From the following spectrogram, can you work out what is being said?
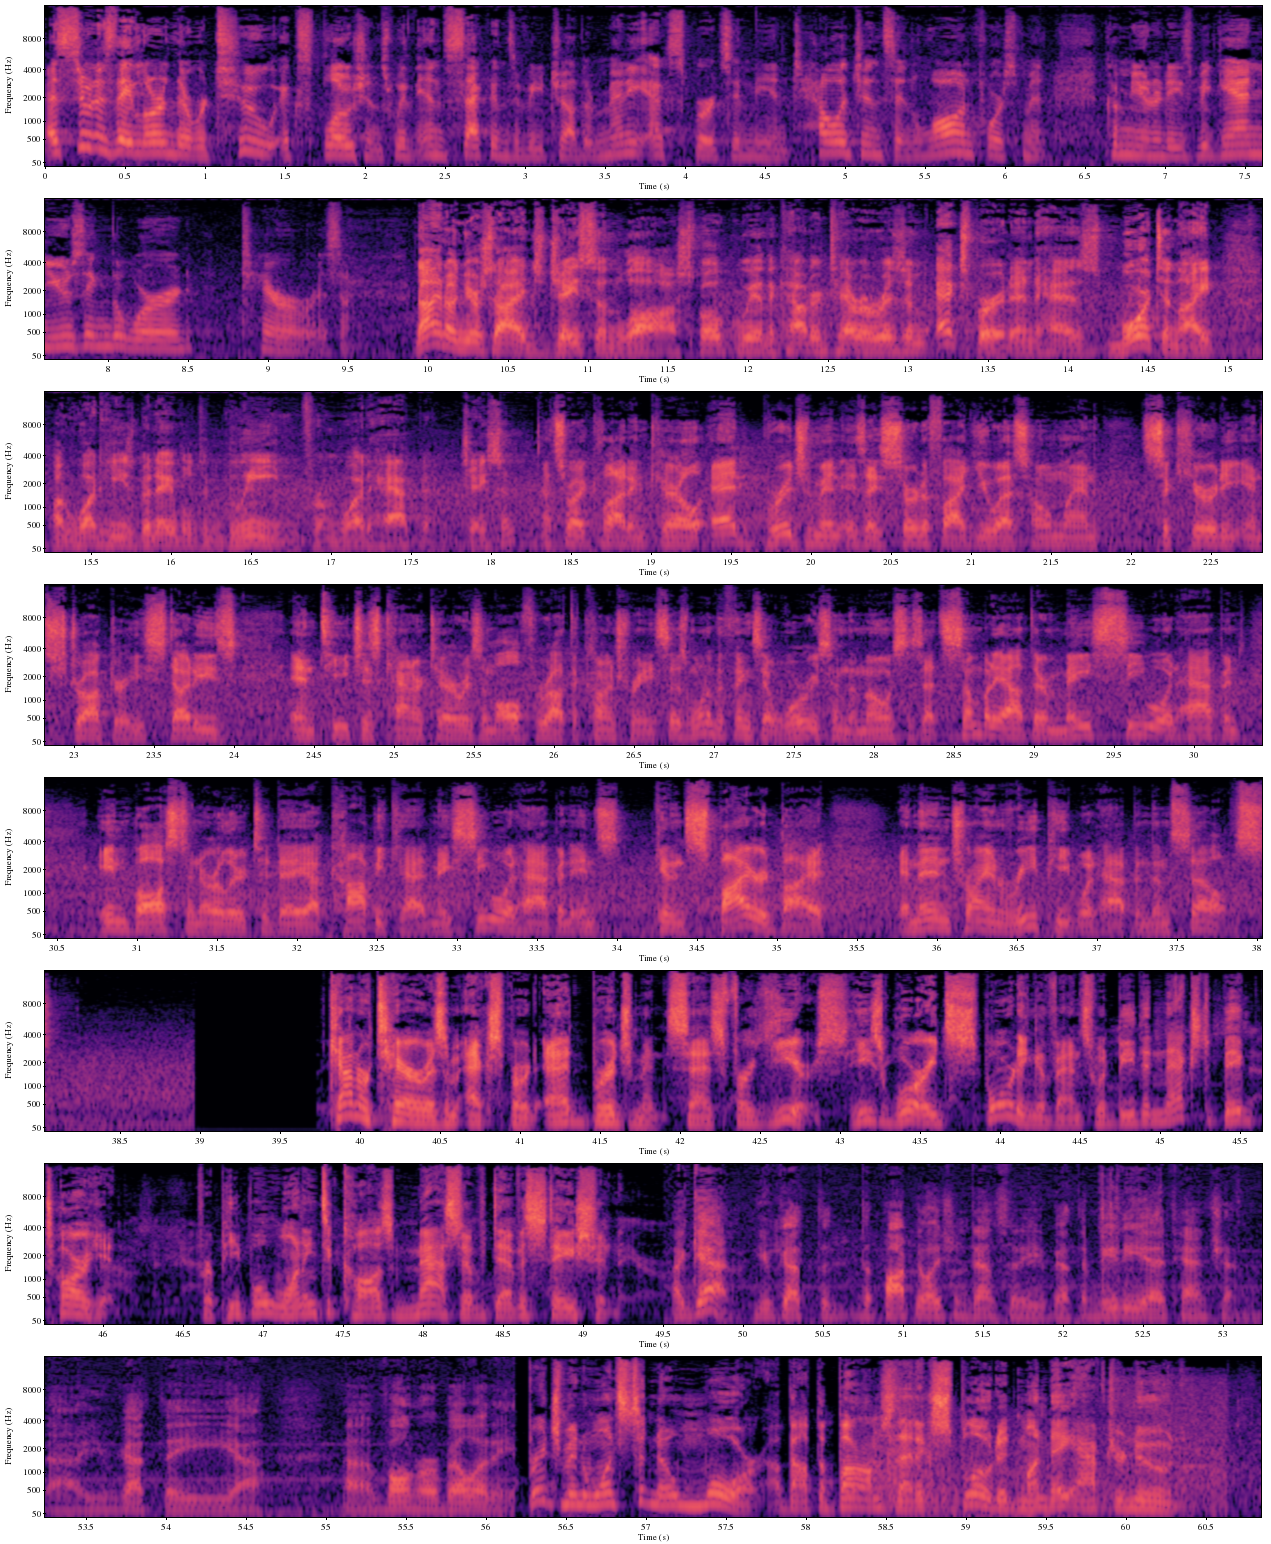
As soon as they learned there were two explosions within seconds of each other, many experts in the intelligence and law enforcement communities began using the word terrorism. Nine on your side's Jason Law spoke with a counterterrorism expert and has more tonight on what he's been able to glean from what happened. Jason? That's right, Clyde and Carol. Ed Bridgman is a certified U.S. Homeland Security instructor. He studies and teaches counterterrorism all throughout the country. And he says one of the things that worries him the most is that somebody out there may see what happened in Boston earlier today, a copycat, may see what happened and get inspired by it, and then try and repeat what happened themselves. Counterterrorism expert Ed Bridgman says for years he's worried sporting events would be the next big target for people wanting to cause massive devastation. Again, you've got the, the population density, you've got the media attention, uh, you've got the uh, uh, vulnerability. Bridgman wants to know more about the bombs that exploded Monday afternoon.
